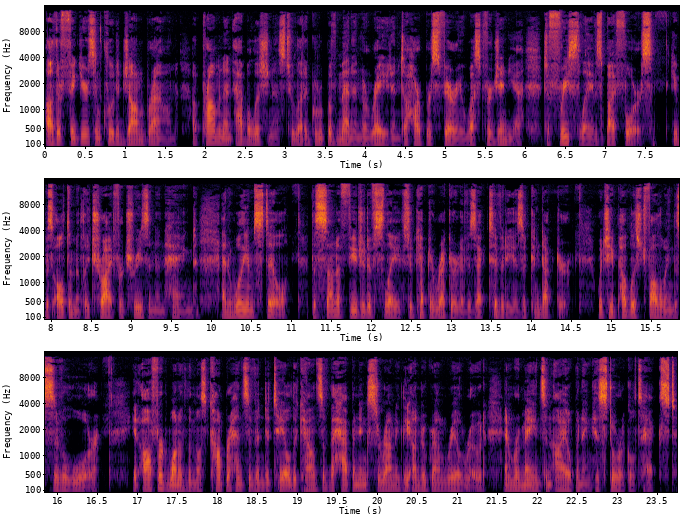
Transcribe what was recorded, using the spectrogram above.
Other figures included John Brown, a prominent abolitionist who led a group of men in a raid into Harper's Ferry, West Virginia, to free slaves by force. He was ultimately tried for treason and hanged, and William Still, the son of fugitive slaves who kept a record of his activity as a conductor, which he published following the Civil War. It offered one of the most comprehensive and detailed accounts of the happenings surrounding the Underground Railroad, and remains an eye opening historical text.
